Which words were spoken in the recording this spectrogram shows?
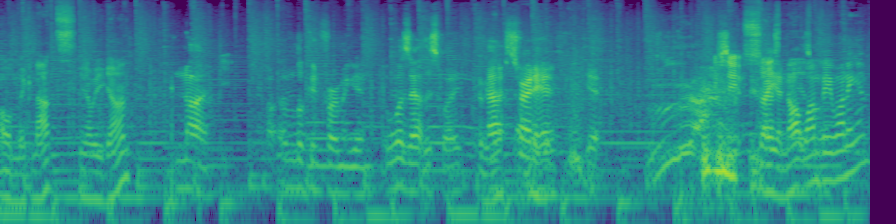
Oh, McNuts, you know where you're going? no. I'm looking for him again. It was out this way. Uh, straight ahead. Yeah. You see it? So you're not 1v1ing him?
